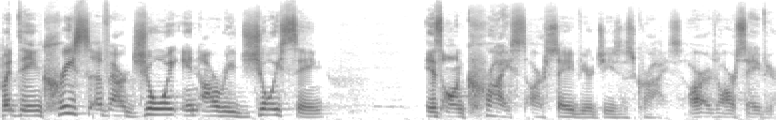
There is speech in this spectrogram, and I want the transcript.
but the increase of our joy in our rejoicing is on Christ, our Savior, Jesus Christ, our, our Savior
